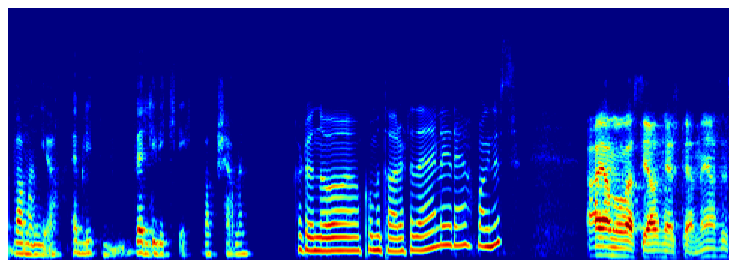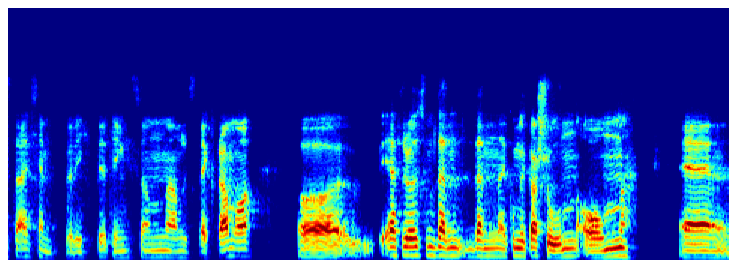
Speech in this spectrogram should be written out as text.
hva, man gjør, er blitt veldig viktig bak skjermen. Har du noen kommentarer til det, eller Magnus? Ja, jeg må bare si jeg er helt enig. Jeg syns det er kjempeviktige ting som Anders trekker fram. Og, og, jeg tror liksom den, den, kommunikasjonen om eh,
